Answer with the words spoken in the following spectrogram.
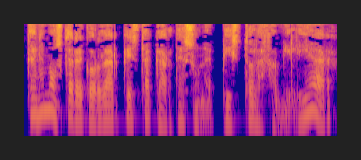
Tenemos que recordar que esta carta es una epístola familiar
